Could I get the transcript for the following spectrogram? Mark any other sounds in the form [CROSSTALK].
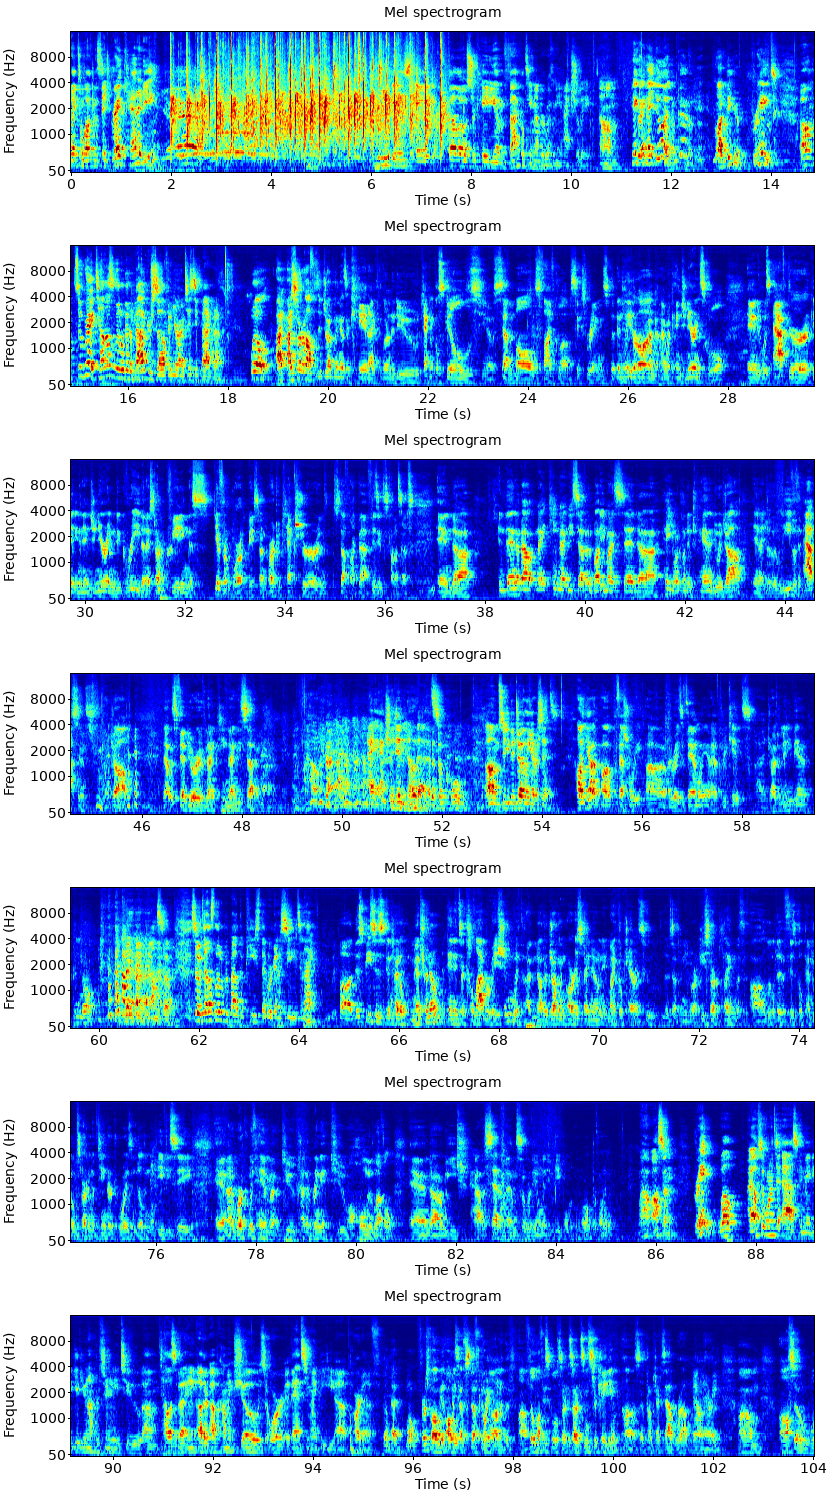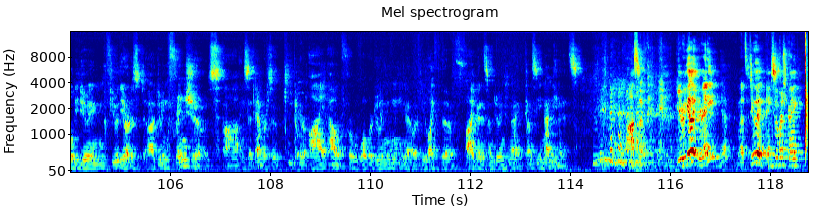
I'd like to welcome to the stage Greg Kennedy. Yeah. Who is a fellow Circadium faculty member with me, actually. Um, hey, Greg, how you doing? I'm good. Glad to be here. Great. Um, so, Greg, tell us a little bit about yourself and your artistic background. Well, I, I started off as a juggling as a kid. I learned to do technical skills, you know, seven balls, five clubs, six rings. But then later on, I went to engineering school. And it was after getting an engineering degree that I started creating this different work based on architecture and stuff like that, physics concepts. And, uh, and then about 1997, a buddy of mine said, uh, hey, you want to come to Japan and do a job? And I took a leave of absence from my job. [LAUGHS] that was February of 1997. Wow. [LAUGHS] I actually didn't know that. That's so cool. Um, so, you've been juggling ever since? Uh, yeah, uh, professionally. Uh, I raise a family. I have three kids. I drive a minivan. Pretty normal. [LAUGHS] awesome. So tell us a little bit about the piece that we're going to see tonight. Uh, this piece is entitled Metronome, and it's a collaboration with another juggling artist I know named Michael Karras, who lives up in New York. He started playing with uh, a little bit of physical pendulum, starting with Tinker Toys and building the PVC, and I worked with him to kind of bring it to a whole new level. And uh, we each have a set of them, so we're the only two people in the world performing it. Wow, awesome. Great. Well, I also wanted to ask and maybe give you an opportunity to um, tell us about any other upcoming shows or events you might be uh, part of. Okay. Well, first of all, we always have stuff going on at the uh, Philadelphia School of Circus Arts in Circadium, uh, so come check us out. We're out in Mount Airy. Um, also, we'll be doing, a few of the artists uh, doing fringe shows uh, in September, so keep your eye out for what we're doing. You know, if you like the five minutes I'm doing tonight, come see 90 minutes. Awesome. Here we go. You ready? Yeah. Let's do it. Thanks so much, Greg.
